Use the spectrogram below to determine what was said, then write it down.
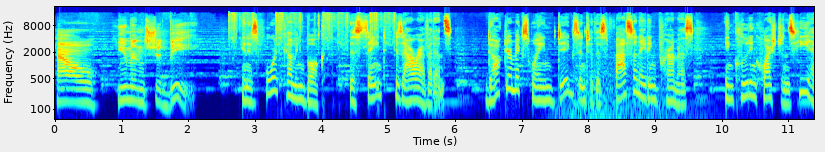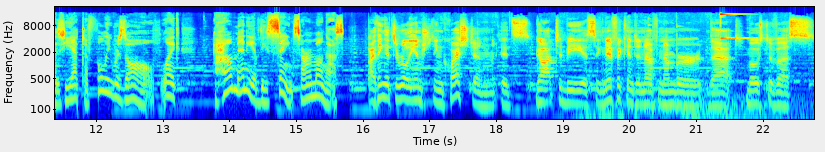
how humans should be. In his forthcoming book, The Saint is Our Evidence, Dr. MacSwain digs into this fascinating premise, including questions he has yet to fully resolve, like how many of these saints are among us? I think it's a really interesting question. It's got to be a significant enough number that most of us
